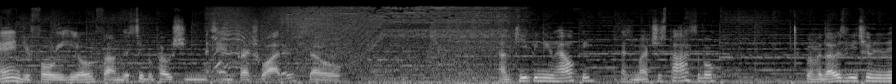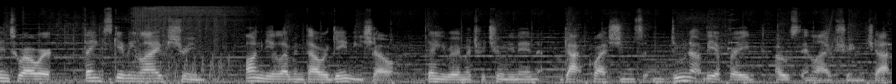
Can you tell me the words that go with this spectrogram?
And you're fully healed from the super potion and fresh water, so I'm keeping you healthy as much as possible. But for those of you tuning in to our Thanksgiving live stream on the 11th Hour Gaming Show, thank you very much for tuning in. Got questions? Do not be afraid to post in live stream chat.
